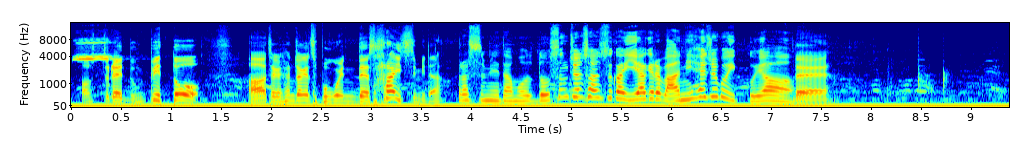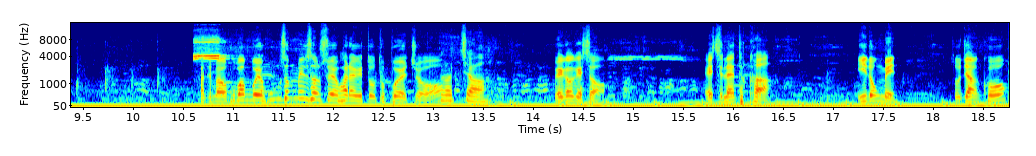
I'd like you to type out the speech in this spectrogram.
선수들의 눈빛도 아 제가 현장에서 보고 있는데 살아 있습니다. 그렇습니다. 뭐 노승준 선수가 이야기를 많이 해주고 있고요. 네. 하지만 후반부에 홍성민 선수의 활약이 또 돋보였죠. 그렇죠. 외곽에서 H 렌터카 이동민 쏘지 않고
